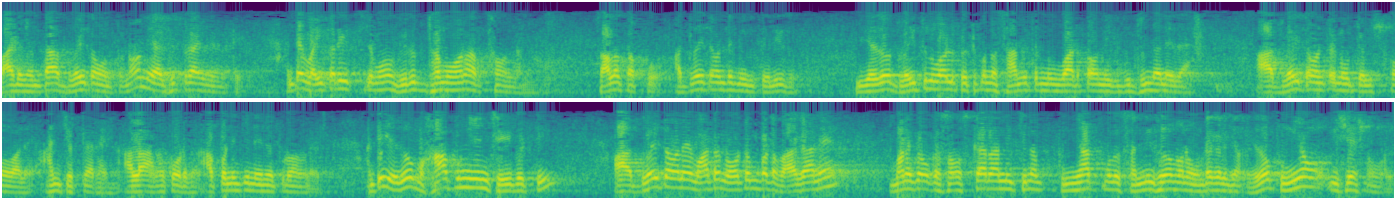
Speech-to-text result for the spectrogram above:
వాడిదంతా అద్వైతం ఉంటున్నావు నీ అభిప్రాయం ఏమిటి? అంటే వైపరీత్యమో విరుద్ధమో అని అర్థం అన్నాను చాలా తప్పు. అద్వైతం అంటే నీకు తెలియదు ఇదేదో ద్వైతులు వాళ్ళు పెట్టుకున్న సామెతను నువ్వు వాడతావు నీకు బుద్ధి ఉందా లేదా? ఆ అద్వైతం అంటే నువ్వు తెలుసుకోవాలి అని చెప్పారు ఆయన. అలా అనకూడదు. అప్పటి నుంచి నేను ఎప్పుడూ అనలేదు. అంటే ఏదో మహాపుణ్యం చేయబట్టి ఆ అద్వైతం అనే మాట నోటంపట రాగానే మనకి ఒక సంస్కారాన్ని ఇచ్చిన పుణ్యాత్ముల సన్నిధిలో మనం ఉండగలిగాం. ఏదో పుణ్యం విశేషం వల్ల.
